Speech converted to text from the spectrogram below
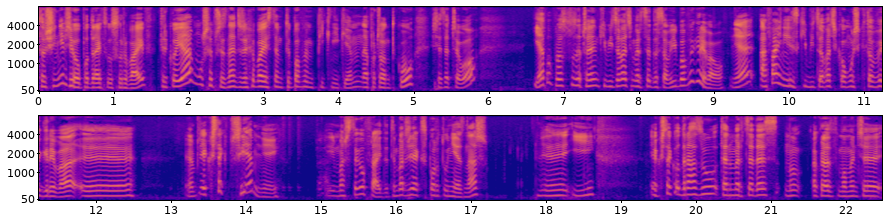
to się nie wzięło po Drive to Survive, tylko ja muszę przyznać, że chyba jestem typowym piknikiem. Na początku się zaczęło. Ja po prostu zacząłem kibicować Mercedesowi, bo wygrywał, nie? A fajnie jest kibicować komuś, kto wygrywa. Yy, jakoś tak przyjemniej. I masz z tego frajdę. Tym bardziej jak sportu nie znasz. Yy, I jakoś tak od razu ten Mercedes, no akurat w momencie,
